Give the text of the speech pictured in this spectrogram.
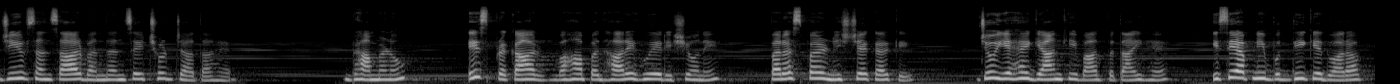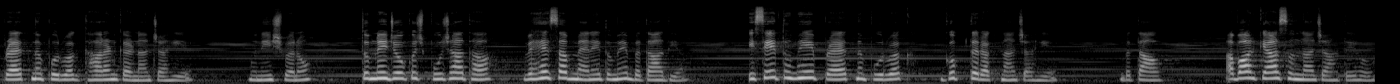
जीव संसार बंधन से छुट जाता है। ब्राह्मणों, इस प्रकार वहाँ पधारे हुए ऋषियों ने परस्पर निश्चय करके जो यह ज्ञान की बात बताई है, इसे अपनी बुद्धि के द्वारा प्रयत्नपूर्वक धारण करना चाहिए। मुनीश्वरों, तुमने जो कुछ पूछा था, वह सब मैंने तुम्हें बता दिया। इसे तुम्हें प्रयत्नपूर्वक गुप्त रखना चाहिए। बताओ अब और क्या सुनना चाहते हो?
